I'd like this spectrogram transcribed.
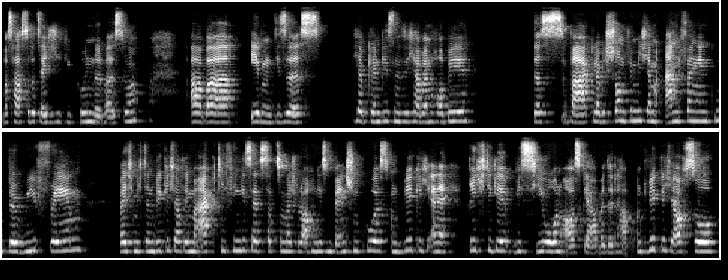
was hast du tatsächlich gegründet, weißt du? Aber eben dieses, ich habe kein Business, ich habe ein Hobby, das war, glaube ich, schon für mich am Anfang ein guter Reframe, weil ich mich dann wirklich auch immer aktiv hingesetzt habe, zum Beispiel auch in diesem Benchenkurs und wirklich eine richtige Vision ausgearbeitet habe und wirklich auch so,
